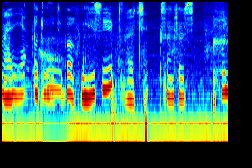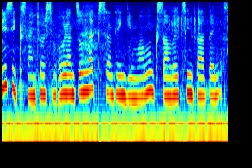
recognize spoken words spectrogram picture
Մարիա։ Պատունդ տիպա հուլիսի 24 Հուլիսի 24-ին, օրանցուննա 25-ի մամուն 26-ին տատենս։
